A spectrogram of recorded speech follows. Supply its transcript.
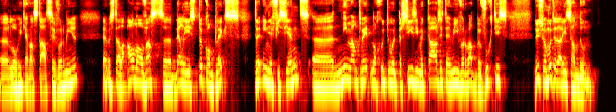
uh, logica van staatshervormingen. We stellen allemaal vast, uh, België is te complex, te inefficiënt. niemand weet nog goed hoe het precies in elkaar zit en wie voor wat bevoegd is. Dus we moeten daar iets aan doen.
